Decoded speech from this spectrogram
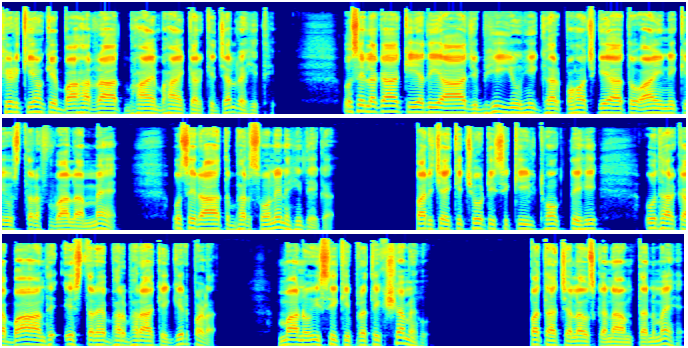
खिड़कियों के बाहर रात भाएँ भाएँ करके जल रही थी। उसे लगा कि यदि आज भी यूँ ही घर पहुँच गया तो आईने के उस तरफ़ वाला मैं उसे रात भर सोने नहीं देगा। परिचय की छोटी सी कील ठोंकते ही उधर का बाँध इस तरह भरभरा के गिर पड़ा। मानो इसी की प्रतीक्षा में हो। पता चला उसका नाम तन्मय है।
